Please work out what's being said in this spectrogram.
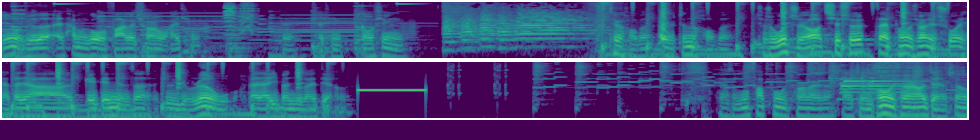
因为我觉得哎，他们给我发个圈，我还挺，对，还挺高兴的。这个好办，这个真的好办。就是我只要其实，在朋友圈里说一下，大家给点点赞，就是有任务，大家一般就来点了。哎呀，怎么发朋友圈来着？哦，点朋友圈，然后点上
